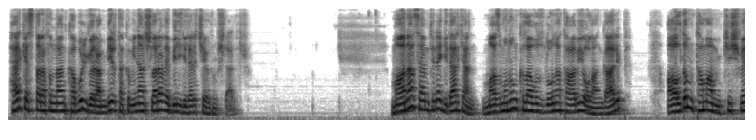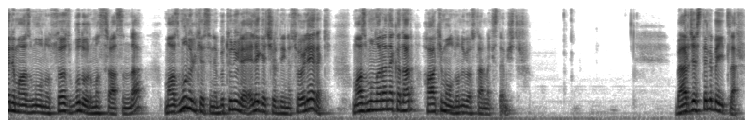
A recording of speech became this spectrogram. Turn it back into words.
herkes tarafından kabul gören bir takım inançlara ve bilgilere çevirmişlerdir. Mana semtine giderken mazmunun kılavuzluğuna tabi olan Galip, aldım tamam kişveri mazmunu söz budur mısrasında mazmun ülkesini bütünüyle ele geçirdiğini söyleyerek mazmunlara ne kadar hakim olduğunu göstermek istemiştir. Bercesteli beyitler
